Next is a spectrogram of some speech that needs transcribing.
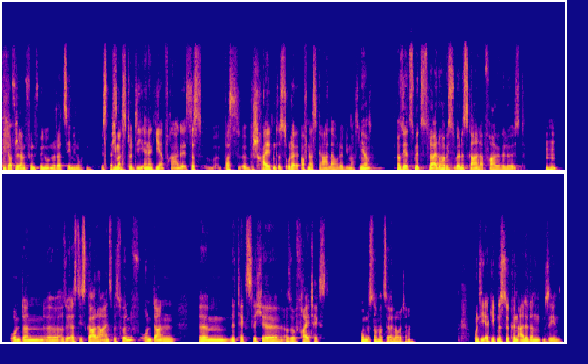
Und dafür dann fünf Minuten oder zehn Minuten. Ist besser. Wie machst du die Energieabfrage? Ist das was äh, Beschreibendes oder auf einer Skala oder wie machst du ja. das? Also jetzt mit Slido habe ich es über eine Skalenabfrage gelöst. Mhm. Und dann, äh, also erst die Skala eins bis fünf und dann ähm, eine textliche, also Freitext, um das nochmal zu erläutern. Und die Ergebnisse können alle dann sehen?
